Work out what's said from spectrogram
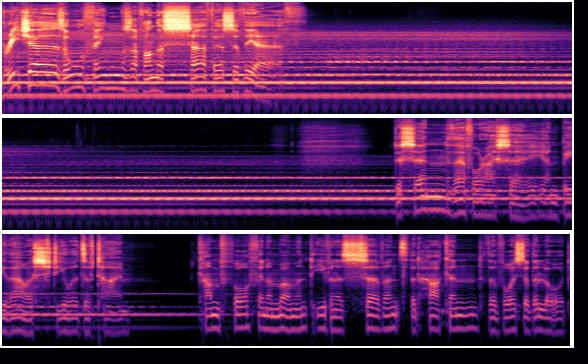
creatures, all things upon the surface of the earth. Descend, therefore, I say, and be thou a stewards of time. Come forth in a moment, even as servants that hearken to the voice of the Lord.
